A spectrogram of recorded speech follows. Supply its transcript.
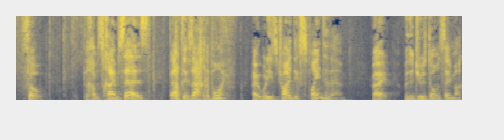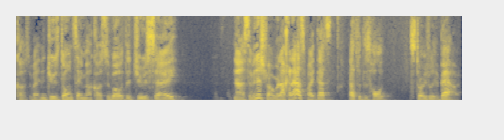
So the Chafetz Chaim says that's exactly the point. Right? What he's trying to explain to them, right? When the Jews don't say makas, right? The Jews don't say makasubo, the Jews say Nasav Nishma. We're not going to ask, right? That's that's what this whole story is really about.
